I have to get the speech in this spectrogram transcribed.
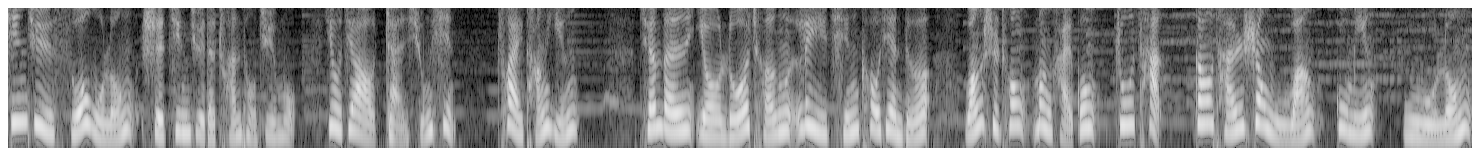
京剧《锁五龙》是京剧的传统剧目，又叫《斩雄信》《踹唐营》。全本有罗成、立秦、寇建德、王世充、孟海公、朱灿、高谭圣武王，故名五龙，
